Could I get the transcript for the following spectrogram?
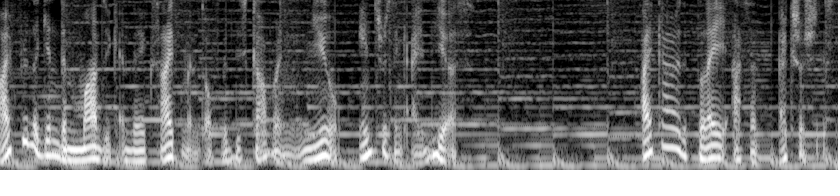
I feel again the magic and the excitement of discovering new, interesting ideas. I currently play as an exorcist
